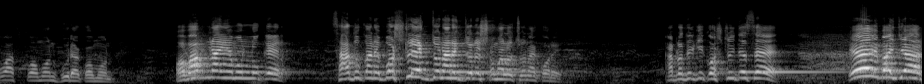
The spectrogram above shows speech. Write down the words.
ওয়াজ কমন, পুরা কমন। অভাব নাই এমন লোকের। চা দোকানে বসলে একজন আরেকজনের সমালোচনা করে। আপনাদের কি কষ্ট হইতেছে? এই ভাইজান,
